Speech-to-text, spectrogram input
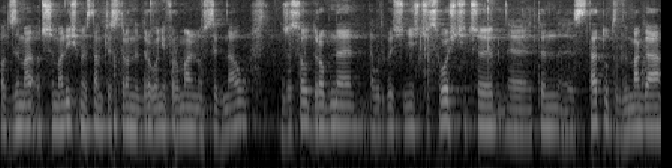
odzyma, otrzymaliśmy z tamtej strony drogą nieformalną sygnał, że są drobne, jakby to powiedzieć, nieścisłości, czy e, ten statut wymaga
